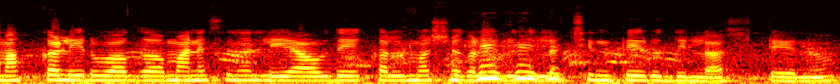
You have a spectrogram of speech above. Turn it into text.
ಮಕ್ಕಳಿರುವಾಗ ಮನಸ್ಸಿನಲ್ಲಿ ಯಾವುದೇ ಕಲ್ಮಶಗಳಿರುವುದಿಲ್ಲ ಚಿಂತೆ ಇರುವುದಿಲ್ಲ ಅಷ್ಟೇನು.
